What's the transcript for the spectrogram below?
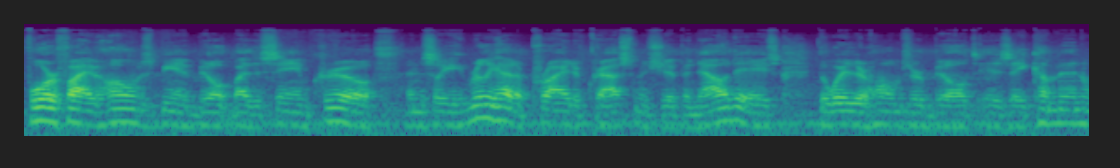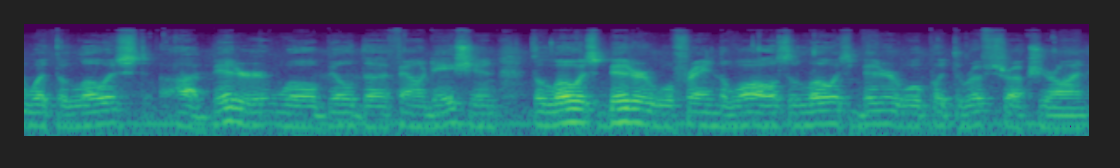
four or five homes being built by the same crew and so you really had a pride of craftsmanship and nowadays the way their homes are built built is they come in with the lowest uh, bidder will build the foundation, the lowest bidder will frame the walls, the lowest bidder will put the roof structure on,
